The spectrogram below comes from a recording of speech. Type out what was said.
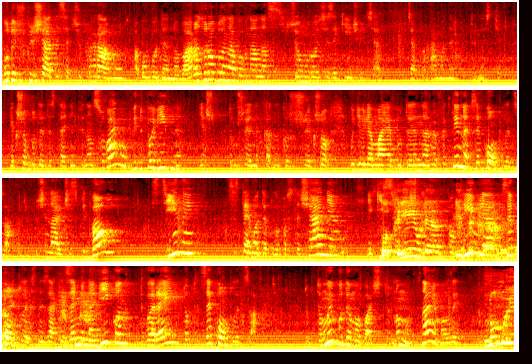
Будуть включатися в цю програму або буде нова розроблена, або вона в нас в цьому році закінчується ця програма енергоефективності. Якщо буде достатнє фінансування, відповідне, я ж тому що я не кажу, що якщо будівля має бути енергоефективна, це комплекс заходів, починаючи з підвалу, стіни, система теплопостачання, якісь Покрівля покрівля, це комплексний захід, заміна вікон, дверей, тобто це комплекс заходів. Тобто ми будемо бачити, ну ми знаємо, але Ну ми, ми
